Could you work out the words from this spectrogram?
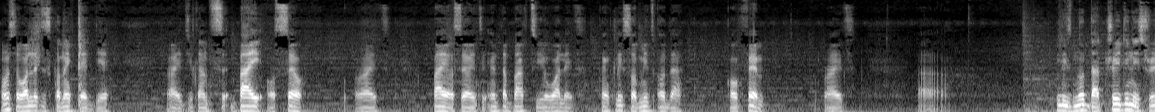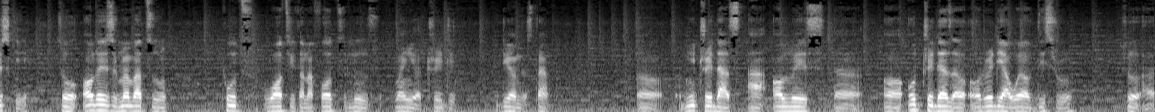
once your wallet is connected there right you can buy or sell right? Buy or sell to enter back to your wallet. You can click submit order confirm right? Uh, please note that trading is risky so always remember to put what you can afford to lose when you're trading do you understand? Uh, new traders are always uh, or old traders are already aware of this rule. So uh,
